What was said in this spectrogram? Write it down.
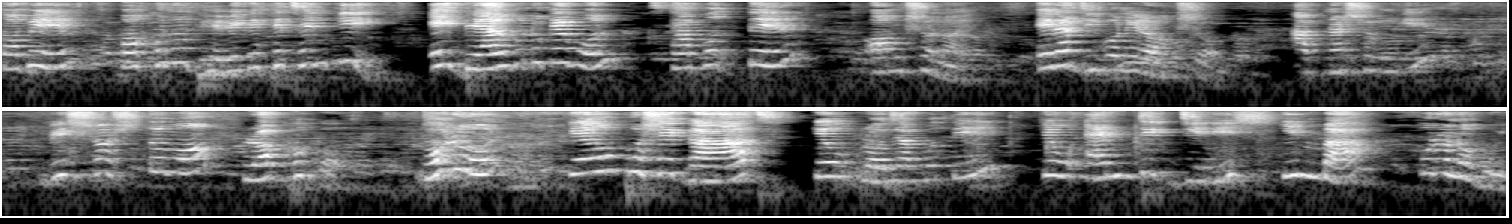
তবে কখনো ভেবে দেখেছেন কি? এই দেয়ালগুলো কেবল স্থাপত্যের অংশ নয়, এরা জীবনের অংশ। আপনার সঙ্গী বিশ্বস্তম রক্ষক। ধরুন, কেউ পোষে গাছ, কেউ প্রজাপতি, কেউ অ্যান্টিক জিনিস কিংবা পুরনো বই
